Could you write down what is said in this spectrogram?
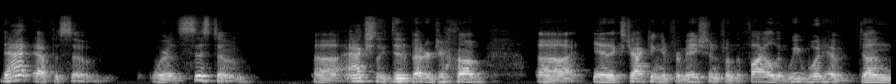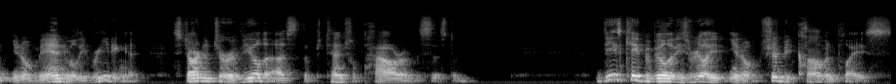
That episode, where the system uh, actually did a better job uh, in extracting information from the file than we would have done, you know, manually reading it, started to reveal to us the potential power of the system. These capabilities really, you know, should be commonplace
